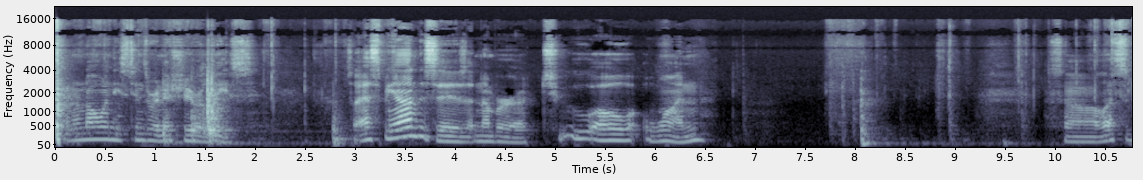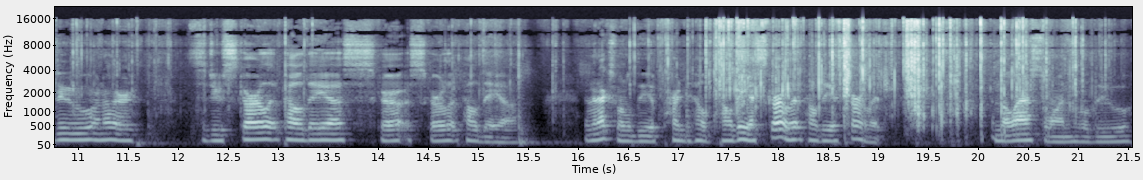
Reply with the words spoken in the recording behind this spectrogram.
don't know when these tins were initially released. So Espeon, this is number 201. So let's do another to do Scarlet Paldea, Scar Scarlet Paldea. And the next one will be a Paldea Scarlet, Paldea Scarlet. And the last one we'll do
